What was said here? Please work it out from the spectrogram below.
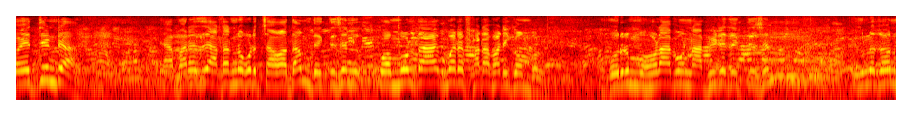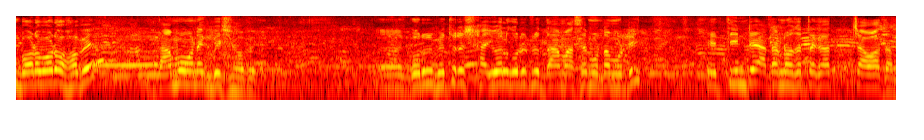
ওই তিনটা? যে আটান্ন করে চাওয়া দাম, দেখতেছেন কম্বলটা একবারে ফাটাফাটি কম্বল। গরুর মোহরা এবং নাভিটা দেখতেছেন। এগুলো যখন বড় বড় হবে, দামও অনেক বেশি হবে। গরুর ভেতরে সাইওয়াল গরুর একটু দাম আছে মোটামুটি। এই তিনটে আটান্ন হাজার টাকা চাওয়া দাম।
